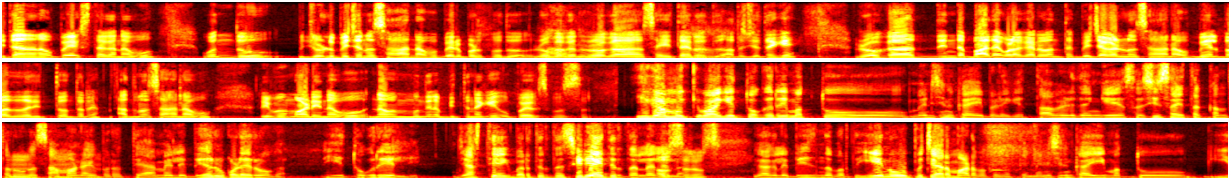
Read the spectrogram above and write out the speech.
ವಿಧಾನನ ಉಪಯೋಗಿಸಿದಾಗ ನಾವು ಒಂದು ಜೊಳ್ಳು ಬೀಜನೂ ಸಹ ನಾವು ಬೇರ್ಪಡಿಸಬಹುದು ರೋಗ ರೋಗ ಸಹಿತ ಇರೋದು. ಅದ್ರ ಜೊತೆಗೆ ರೋಗದಿಂದ ಬಾಧೆ ಒಳಗಿರುವಂತಹ ಬೀಜಗಳನ್ನು ಸಹ ನಾವು ಮೇಲ್ಪದದಲ್ಲಿ ಇತ್ತು ಅಂತಂದ್ರೆ ಅದನ್ನು ಸಹ ನಾವು ರಿಮೂವ್ ಮಾಡಿ ನಾವು ನಮ್ಮ ಮುಂದಿನ ಬಿತ್ತನೆಗೆ ಉಪಯೋಗಿಸಬಹುದು ಸರ್. ಈಗ ಮುಖ್ಯವಾಗಿ ತೊಗರಿ ಮತ್ತು ಮೆಣಸಿನಕಾಯಿ ಬೆಳೆಗೆ ತಾವು ಹೇಳಿದಂಗೆ ಸಸಿ ಸಾಯ್ತಕ್ಕಂಥ ರೋಗ ಸಾಮಾನ್ಯವಾಗಿ ಬರುತ್ತೆ. ಆಮೇಲೆ ಬೇರುಗೊಳೆ ರೋಗ ಈ ತೊಗರಿಯಲ್ಲಿ. ಜಾಸ್ತಿಯಾಗಿ ಬರ್ತಿರ್ತದೆ ಸಿಡಿ ಆಯ್ತಿರ್ತಲ್ಲ ಅಲ್ಲೆಲ್ಲ? ಈಗಾಗಲೇ ಬೀಜದಿಂದ ಬರ್ತದೆ ಏನು ಉಪಚಾರ ಮಾಡಬೇಕಾಗುತ್ತೆ? ಮೆಣಸಿನಕಾಯಿ ಮತ್ತು ಈ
